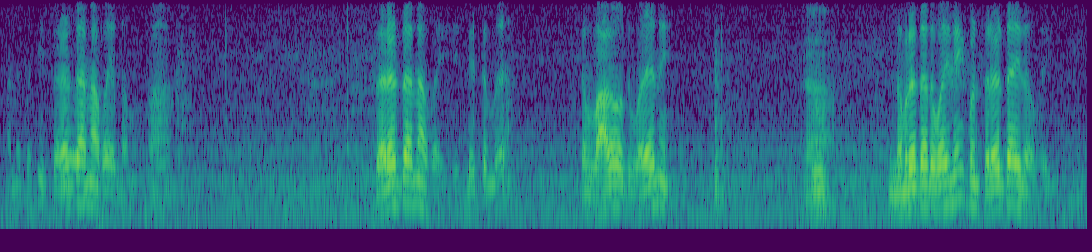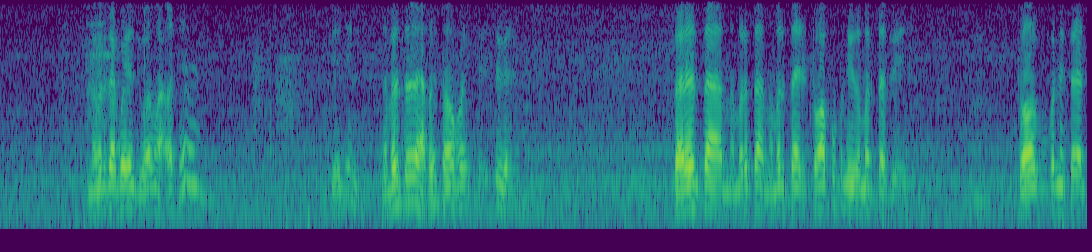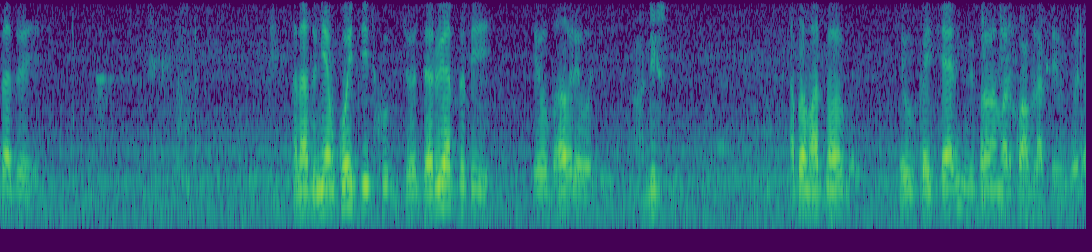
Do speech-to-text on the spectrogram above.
અને પછી સરળતા ના હોય એમનામાં. હા. સરળતા ના હોય એટલે તમે તમે વાળો તો વળે નઈ. નમ્રતા તો હોય નહીં પણ સરળતા ના હોય. નમ્રતા કોઈ જોવામાં આવે છે. નમ્રતા આપણે તો હોય છે. સરળતા નમ્રતા નમ્રતા ટોપ ઉપરની નમ્રતા જોઈએ. ટોપ ઉપરની સરળતા જોઈએ. અને આ દુનિયામાં કોઈ ચીજ જરૂરિયાત નથી એવો ભાવ રહેવો જોઈએ. આપણા મહાત્મા એવું કઈ છે નહીં ફલાણા મારે કામ લાગશે એવું કોઈ.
